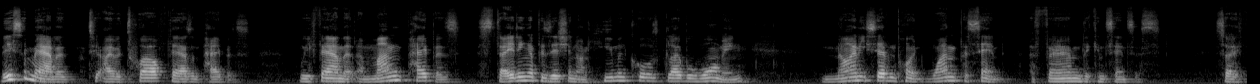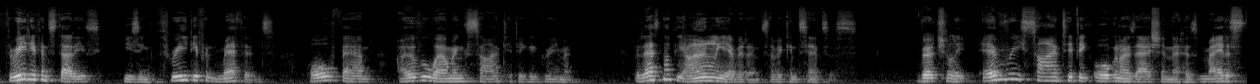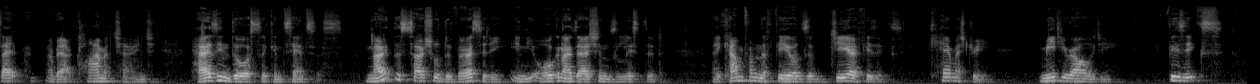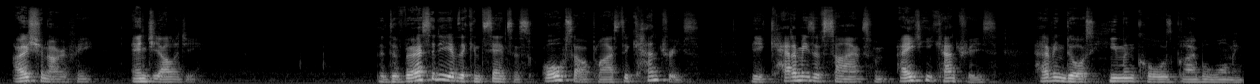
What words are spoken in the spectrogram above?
This amounted to over 12,000 papers we found that among papers stating a position on human-caused global warming, 97.1% affirmed the consensus. So three different studies using three different methods all found overwhelming scientific agreement. But that's not the only evidence of a consensus. Virtually every scientific organisation that has made a statement about climate change has endorsed the consensus. Note the social diversity in the organisations listed they come from the fields of geophysics, chemistry, meteorology, physics, oceanography, and geology. The diversity of the consensus also applies to countries. The academies of science from 80 countries have endorsed human-caused global warming.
